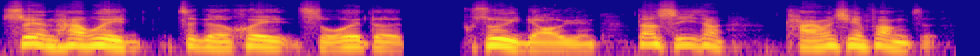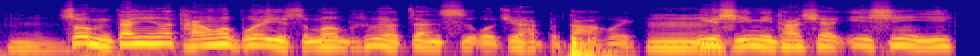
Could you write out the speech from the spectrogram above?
虽然他会这个会所谓的足以燎原，但实际上台湾先放着。嗯，所以我们担心说台湾会不会有什么会有战事？我觉得还不大会。嗯，因为习近平他现在一心一意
